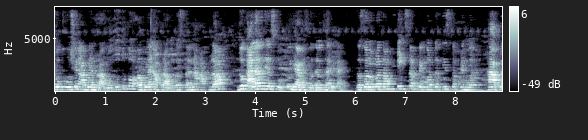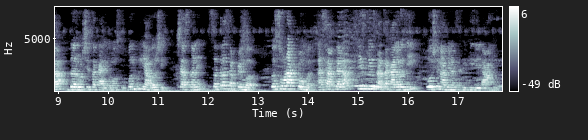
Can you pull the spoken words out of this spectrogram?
जो पोषण अभियान राबवतो तो तो अभियान आपण राबवत असताना आपला जो कालावधी असतो तो ह्यावेळेस बदल झालेला आहे. तर सर्वप्रथम एक सप्टेंबर तर तीस सप्टेंबर हा आपला दरवर्षीचा कार्यक्रम असतो. परंतु यावर्षी शासनाने सतरा सप्टेंबर तर सोळा ऑक्टोबर असा आपल्याला तीस दिवसाचा कालावधी पोषण अभियानासाठी दिलेला आहे.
